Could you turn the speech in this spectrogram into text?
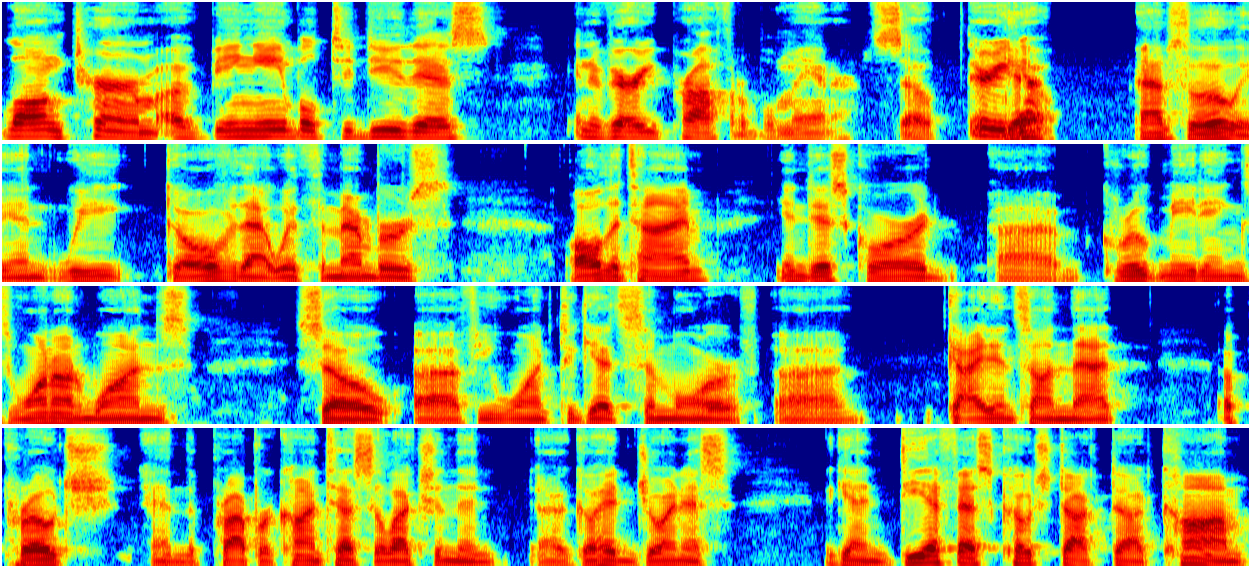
long term of being able to do this in a very profitable manner. So there you yeah, go. Absolutely. And we go over that with the members all the time in Discord, uh, group meetings, one on ones. So uh, if you want to get some more uh, guidance on that approach and the proper contest selection, then uh, go ahead and join us Again, dfscoachtalk.com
